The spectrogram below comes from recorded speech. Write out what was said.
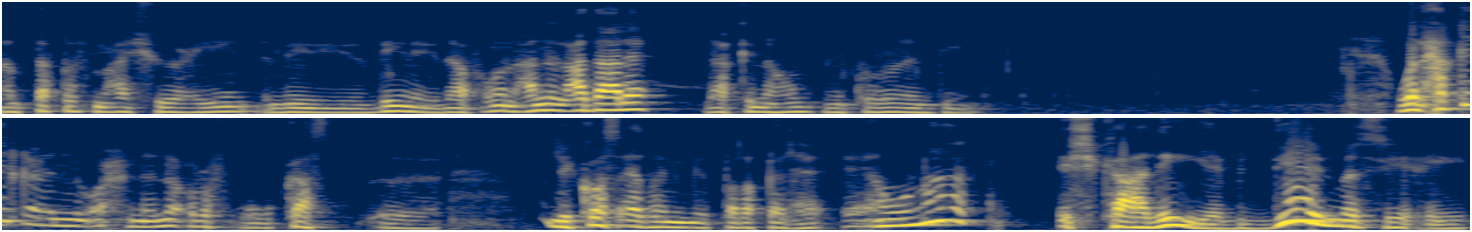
أم تقف مع الشيوعيين الذين يدافعون عن العدالة لكنهم ينكرون الدين؟ والحقيقة أنه إحنا نعرف وكاست آه، نيكوس أيضا يتطرق لها هناك إشكالية بالدين المسيحي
